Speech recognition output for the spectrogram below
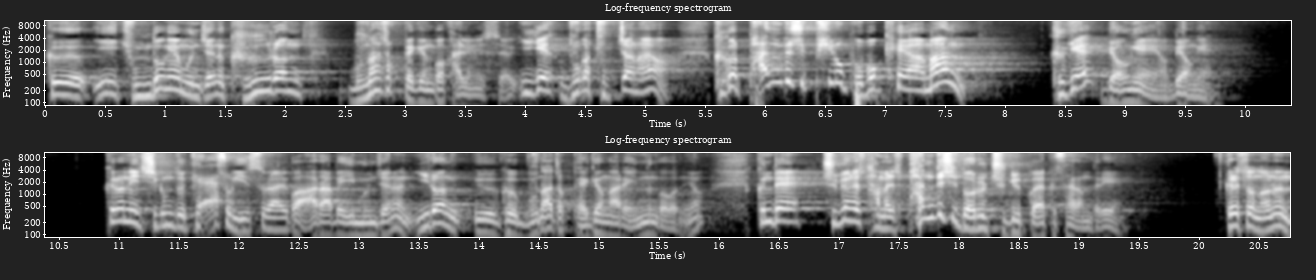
그 이 중동의 문제는 그런 문화적 배경과 관련이 있어요. 이게 누가 죽잖아요. 그걸 반드시 피로 보복해야만 그게 명예예요, 명예. 그러니 지금도 계속 이스라엘과 아랍의 이 문제는 이런 그, 그 문화적 배경 아래 있는 거거든요. 근데 주변에서 다 말해서 반드시 너를 죽일 거야, 그 사람들이. 그래서 너는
